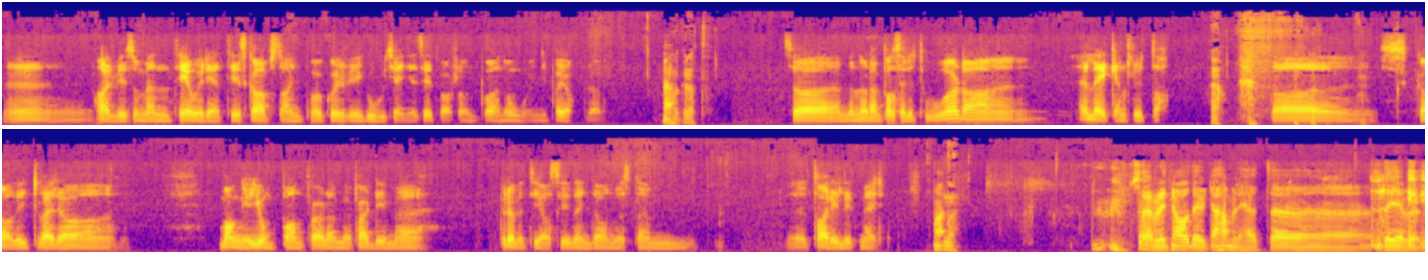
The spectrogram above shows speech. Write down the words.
eh, har vi som en teoretisk avstand på hvor vi godkjenner situasjonen på en unghund på jaktprøve. Ja. Akkurat. Så, men når de passerer to år, da er leken slutt, da. Ja. Da skal det ikke være mange jompene før de er ferdig med prøvetida si den dagen, hvis de eh, tar i litt mer. Så er det vel ikke noe, det er jo ikke noe hemmelighet. eh, Det er vel,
